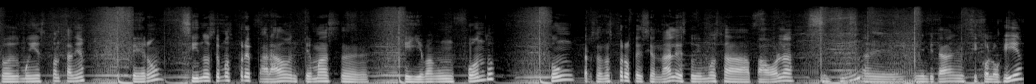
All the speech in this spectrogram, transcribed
todo es muy espontáneo, pero sí nos hemos preparado en temas eh, que llevan un fondo con personas profesionales. Tuvimos a Paola, Ujú, eh, invitada en psicología,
